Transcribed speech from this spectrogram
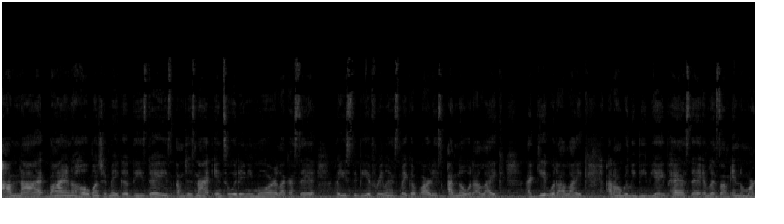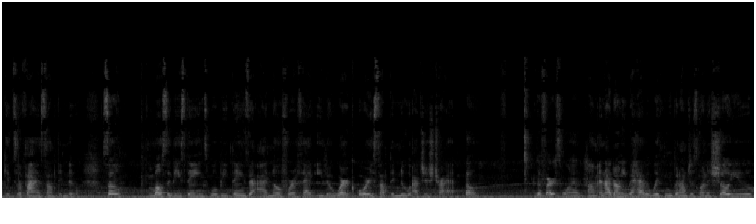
I'm not buying a whole bunch of makeup these days. I'm just not into it anymore. Like I said, I used to be a freelance makeup artist. I know what I like. I get what I like. I don't really deviate past that unless I'm in the market to find something new. So most of these things will be things that I know for a fact either work or is something new I just tried. So the first one um, and I don't even have it with me but I'm just going to show you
